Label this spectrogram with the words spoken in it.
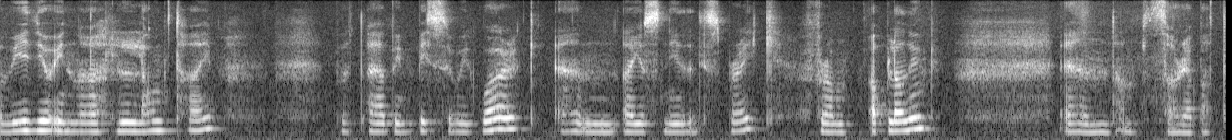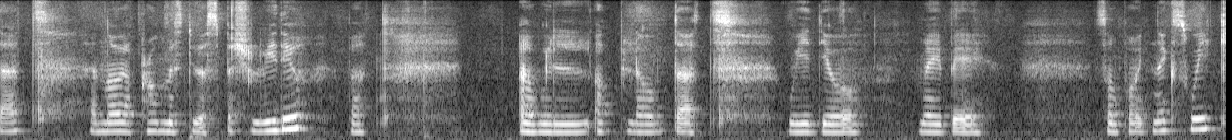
a video in a long time, but I have been busy with work and I just needed this break from uploading. And I'm sorry about that. I know I promised you a special video, but I will upload that video maybe some point next week.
